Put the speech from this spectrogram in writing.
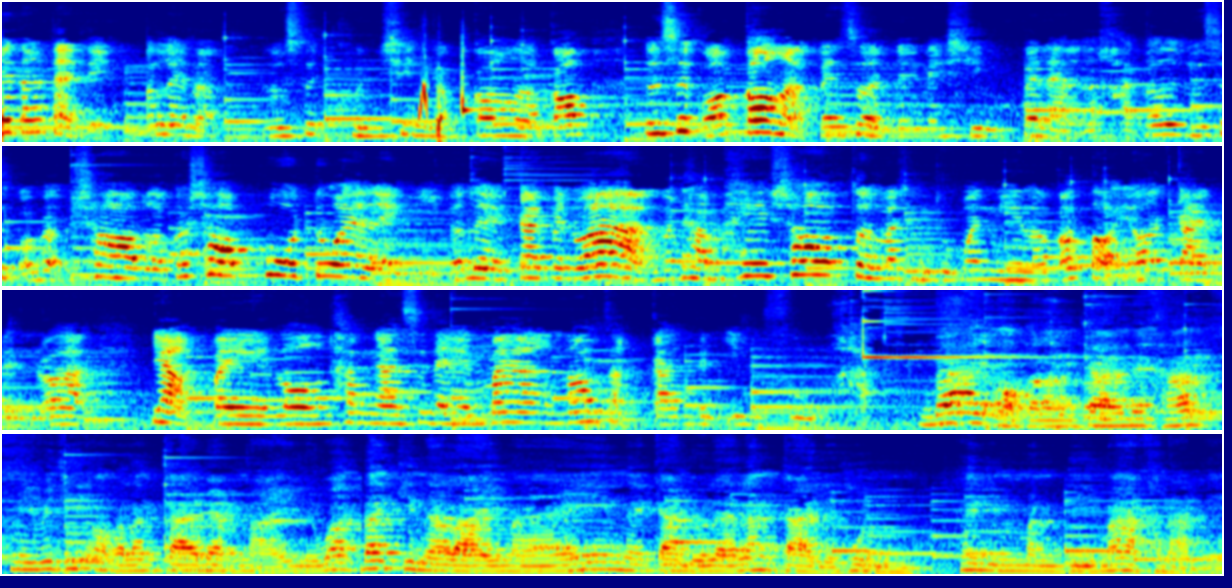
อยๆ ตั้งแต่เด็กก็เลยแบบรู้สึกคุ้นชินกับกล้อง แล้วก็รู้สึกว่ากล้องอะเป็นส่วนหนึ่งในชีวิตไปแล้วนะคะ ก็เลยรู้สึกว่าแบบชอบแล้วก็ชอบพูดด้วยอะไรอย่างงี้ก็เลยกลายเป็นว่ามันทำให้ชอบจนมาถึงทุกวันนี้ แล้วก็ต่อยอดกลายเป็นว่า อยากไปลองทำงานแสดงบ้างนอกจากการเป็นอินฟูค่ะ ได้ออกกำลังกายไหมครับมีวิธีออกกำลังกายแบบไหน หรือว่าได้กินอะไรไหมในการดูแลร่างกายหรือหุ่นให้มันดีมากขนาดนี้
